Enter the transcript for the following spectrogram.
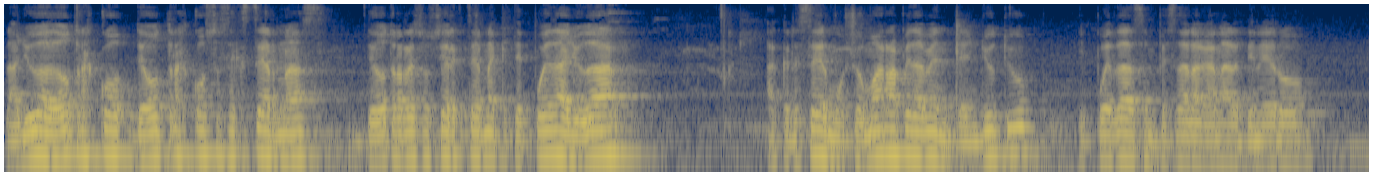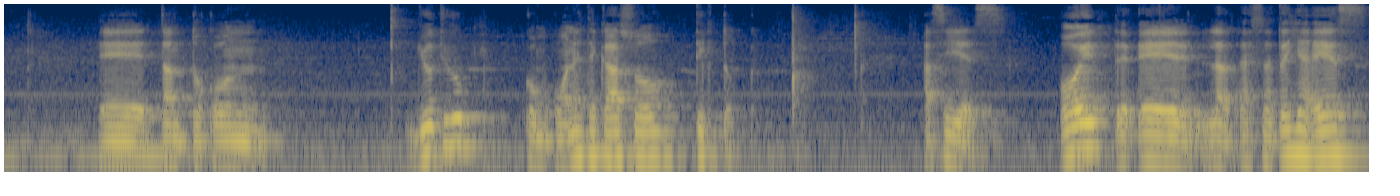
la ayuda de otras, de otras cosas externas, de otra red social externa que te pueda ayudar a crecer mucho más rápidamente en YouTube y puedas empezar a ganar dinero tanto con YouTube como con en este caso TikTok. Así es. Hoy la estrategia es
